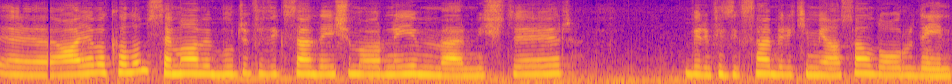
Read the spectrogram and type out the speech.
Ee, A'ya bakalım. Sema ve Burcu fiziksel değişim örneği mi vermiştir? Biri fiziksel biri kimyasal doğru değil.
